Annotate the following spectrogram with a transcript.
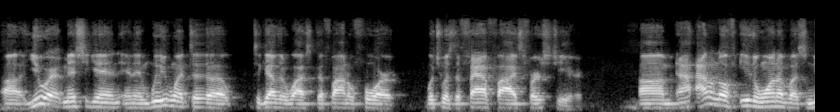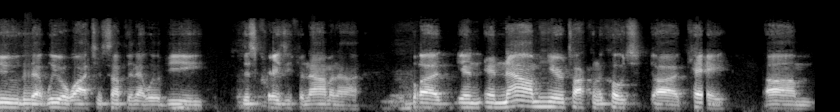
uh, you were at Michigan, and then we went to together to watch the Final Four, which was the Fab Five's first year. Um, I, I, don't know if either one of us knew that we were watching something that would be this crazy phenomenon. But in, and now I'm here talking to Coach uh, K um,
